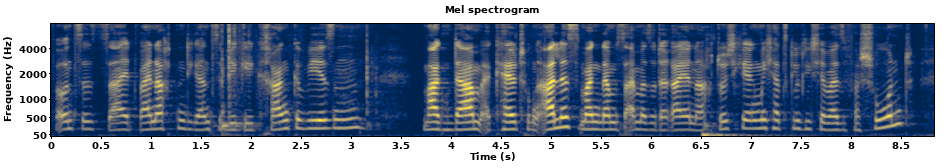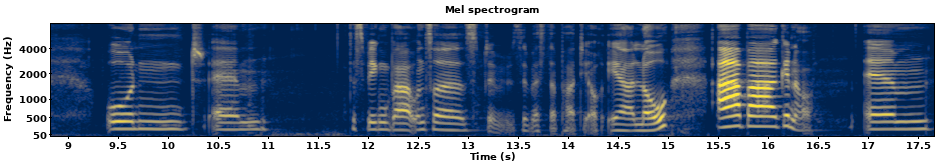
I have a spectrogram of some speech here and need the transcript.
bei uns ist seit Weihnachten die ganze WG krank gewesen. Magen-Darm, Erkältung, alles. Magen-Darm ist einmal so der Reihe nach durchgegangen. Mich hat es glücklicherweise verschont. Und ähm, deswegen war unsere Sil- Silvesterparty auch eher low. Aber genau. Ähm,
